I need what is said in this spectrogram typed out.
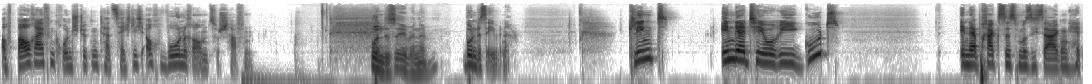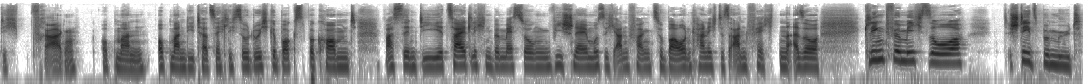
auf baureifen Grundstücken tatsächlich auch Wohnraum zu schaffen. Bundesebene. Bundesebene. Klingt in der Theorie gut. In der Praxis muss ich sagen, hätte ich Fragen ob man, ob man die tatsächlich so durchgeboxt bekommt. Was sind die zeitlichen Bemessungen? Wie schnell muss ich anfangen zu bauen? Kann ich das anfechten? Also klingt für mich so stets bemüht.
